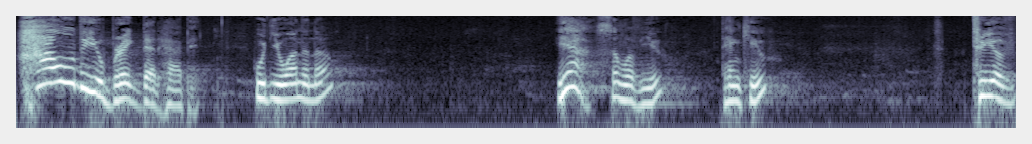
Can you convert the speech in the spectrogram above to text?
How do you break that habit? Would you want to know? Yeah, some of you. Thank you. Three of,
